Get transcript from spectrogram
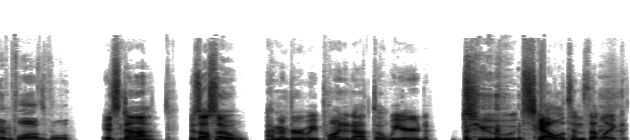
implausible. It's not. There's also, I remember we pointed out the weird two skeletons that like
